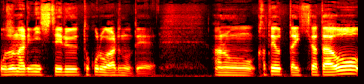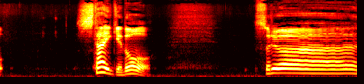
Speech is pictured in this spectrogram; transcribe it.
おざなりにしているところがあるので、あの、偏った生き方をしたいけど、それは、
